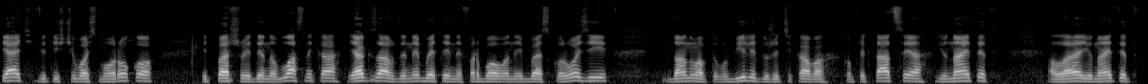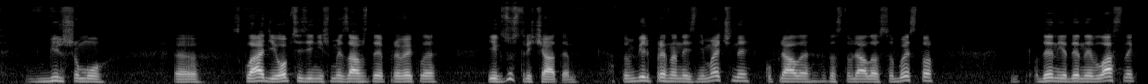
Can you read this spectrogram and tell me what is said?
5 2008 року від першого єдиного власника. Як завжди, не битий, не фарбований без корозії. В даному автомобілі дуже цікава комплектація United, але United в більшому е, складі, обсязі, ніж ми завжди привикли їх зустрічати. Автомобіль пригнаний з Німеччини, купляли, доставляли особисто. Один єдиний власник.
